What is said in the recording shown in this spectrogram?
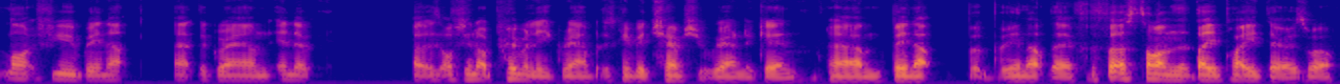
like for you being up at the ground in a uh, obviously not a Premier League ground, but it's going to be a Championship ground again? Um, being up, being up there for the first time that they played there as well.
